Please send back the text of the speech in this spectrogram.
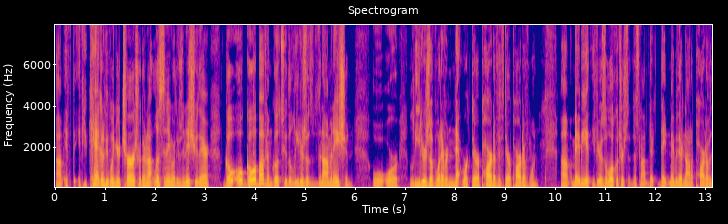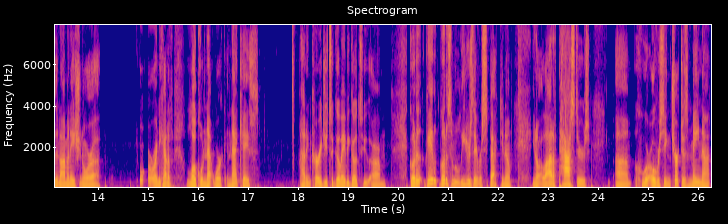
Um, if, if you can't go to people in your church or they're not listening or there's an issue there, go oh, go above them. Go to the leaders of the denomination or, or leaders of whatever network they're a part of if they're a part of one. Um, maybe if, if you're a local church that's not they, maybe they're not a part of a denomination or a or, or any kind of local network. In that case, I'd encourage you to go maybe go to um, go to go to some leaders they respect. You know, you know a lot of pastors um, who are overseeing churches may not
